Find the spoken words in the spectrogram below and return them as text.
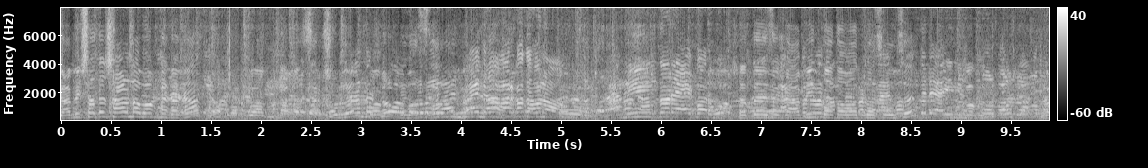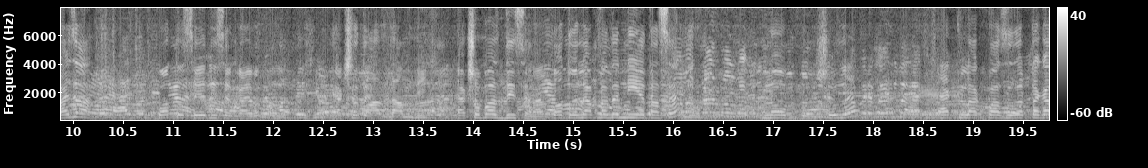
গাভীর সাথে সার না কাকা। সাথে যে গাভীর কথাবার্তা চলছে। ভাইজান কত সে দিচ্ছেন গাই একসাথে? দাম দিই। একশো পাঁচ দিচ্ছেন আর কত হলে আপনাদের নিয়ত আছে? নব্বই। শুনলে এক লাখ পাঁচ হাজার টাকা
